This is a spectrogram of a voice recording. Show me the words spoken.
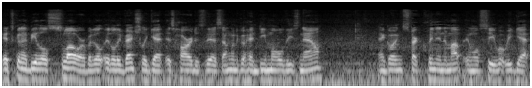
it's going to be a little slower, but it'll, it'll eventually get as hard as this. I'm going to go ahead and demold these now and go and start cleaning them up and we'll see what we get.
